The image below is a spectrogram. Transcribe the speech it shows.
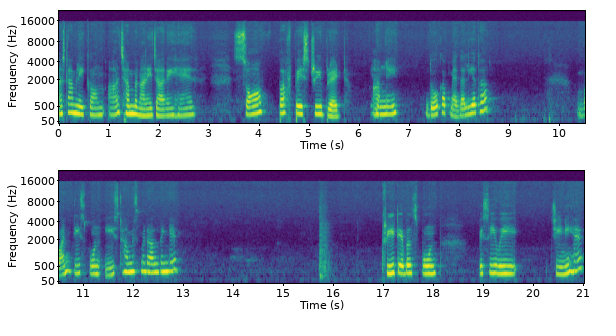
अस्सलाम वालेकुम आज हम बनाने जा रहे हैं सॉफ्ट पफ पेस्ट्री ब्रेड हमने दो कप मैदा लिया था वन टीस्पून ईस्ट हम इसमें डाल देंगे थ्री टेबल स्पून पिसी हुई चीनी है।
